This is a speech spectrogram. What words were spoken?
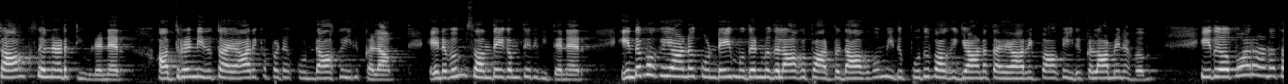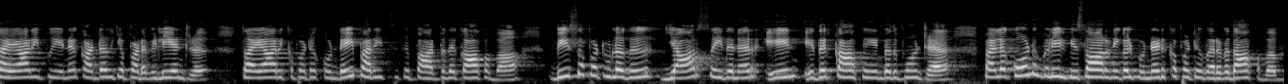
தாக்குதல் நடத்தியுள்ளனர். அத்துடன் இது தயாரிக்கப்பட்ட குண்டாக இருக்கலாம் எனவும் சந்தேகம் தெரிவித்தனர். இந்த வகையான குண்டை முதன் முதலாக பார்ப்பதாகவும் இது புது வகையான தயாரிப்பாக இருக்கலாம் எனவும் இது எவ்வாறான தயாரிப்பு என கண்டறியப்படவில்லை என்று தயாரிக்கப்பட்ட குண்டை பரிசித்து பார்ப்பதற்காகவா வீசப்பட்டுள்ளது யார் செய்தனர் ஏன் எதற்காக என்பது போன்ற பல கோணங்களில் விசாரணைகள் முன்னெடுக்கப்பட்டு வருவதாகவும்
